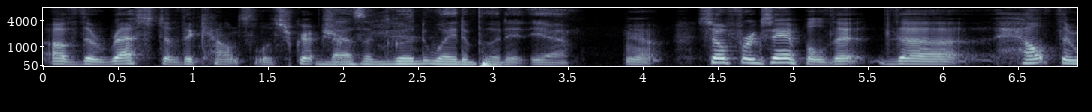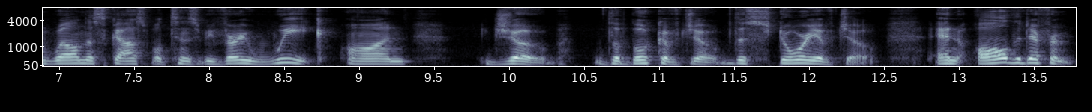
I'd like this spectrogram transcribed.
of the rest of the counsel of Scripture. That's a good way to put it. Yeah. Yeah. So, for example, the the health and wellness gospel tends to be very weak on Job, the book of Job, the story of Job, and all the different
